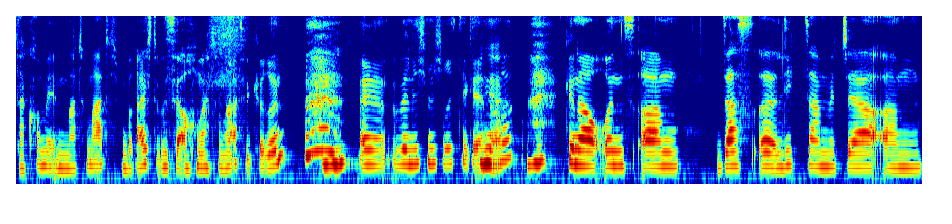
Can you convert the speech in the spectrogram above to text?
da kommen wir im mathematischen Bereich. Du bist ja auch Mathematikerin, mhm. wenn ich mich richtig erinnere. Ja. Genau. Und ähm, das äh, liegt da mit der ähm,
